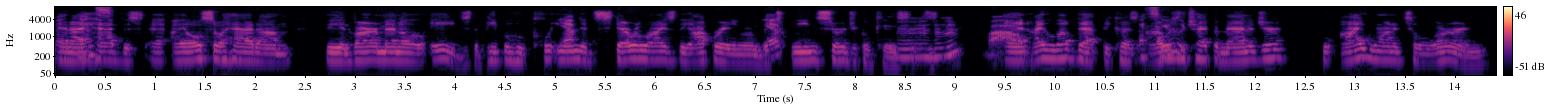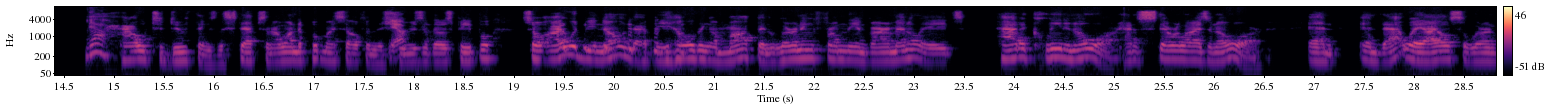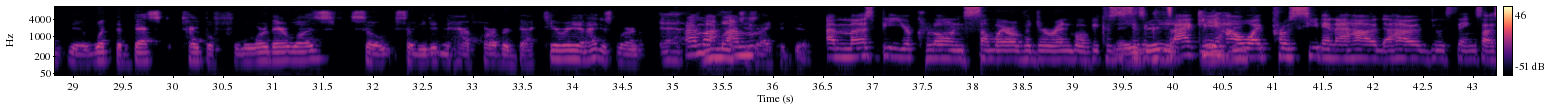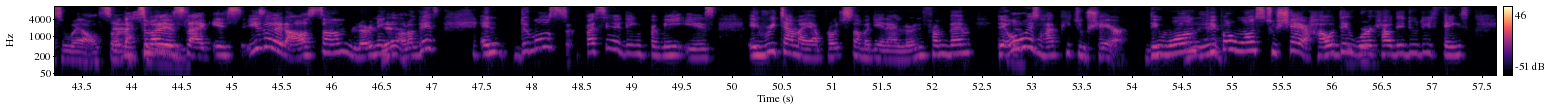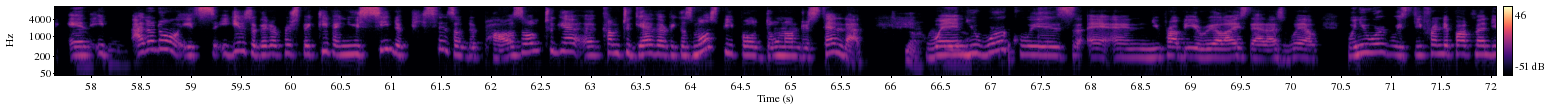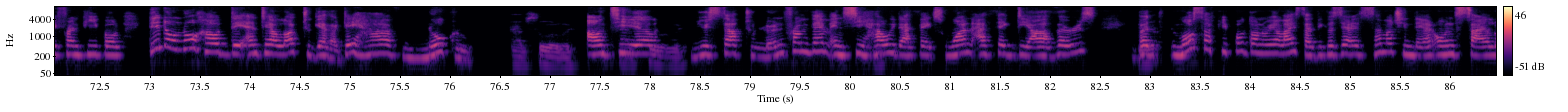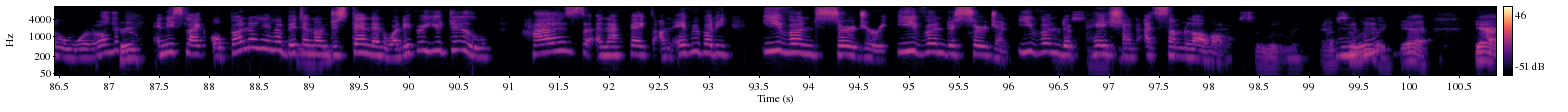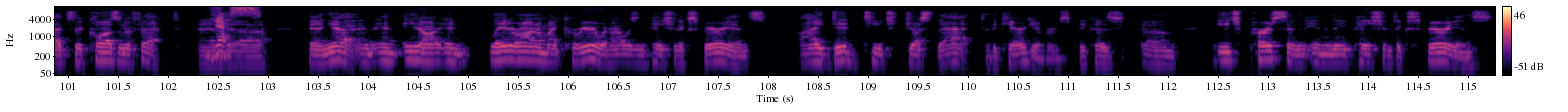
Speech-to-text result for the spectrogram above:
And I had this. I also had um, the environmental aides, the people who cleaned yep. and sterilized the operating room yep. between surgical cases. Mm-hmm. Wow. And I love that because That's I huge. was the type of manager who I wanted to learn yeah how to do things the steps and i wanted to put myself in the yep. shoes of those people so i would be known to be holding a mop and learning from the environmental aides how to clean an or how to sterilize an or and and that way i also learned you know, what the best type of floor there was so so you didn't have harbored bacteria and i just learned as much I'm, as i could do i must be your clone somewhere over the rainbow because maybe, this is exactly maybe. how i proceed and how how I do things as well so Absolutely. that's why it's like it's isn't it awesome learning yeah. all of this and the most fascinating for me is every time i approach somebody and i learn from them they're yeah. always happy to share they want oh, yeah. people wants to share how they work how they do these things and it, i don't know it's it gives a better perspective and you see the pieces of the puzzle to get uh, come together because most people don't understand that no, when you work with and you probably realize that as well when you work with different department different people they don't know how they interlock together they have no clue Absolutely. Until Absolutely. you start to learn from them and see how it affects one, affect the others. But yeah. most of people don't realize that because there is so much in their own silo world. And it's like open a little bit mm-hmm. and understand and whatever you do has an effect on everybody, even surgery, even the surgeon, even the Absolutely. patient at some level. Absolutely. Absolutely. Mm-hmm. Yeah. Yeah. It's a cause and effect. And, yes. Uh, and yeah, and, and, you know, and, later on in my career, when I was in patient experience, I did teach just that to the caregivers because um, each person in the patient experience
